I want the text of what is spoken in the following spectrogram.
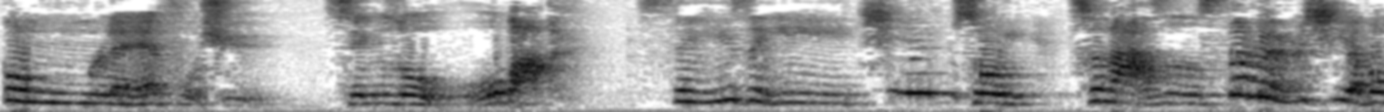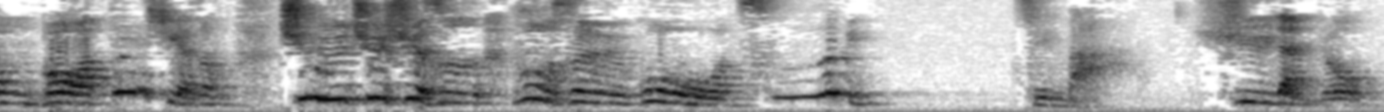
功来复续。请坐吧，岁岁千岁，此乃是十六邪风不得先生，区区学士无受过此命。行吧，徐仁荣，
